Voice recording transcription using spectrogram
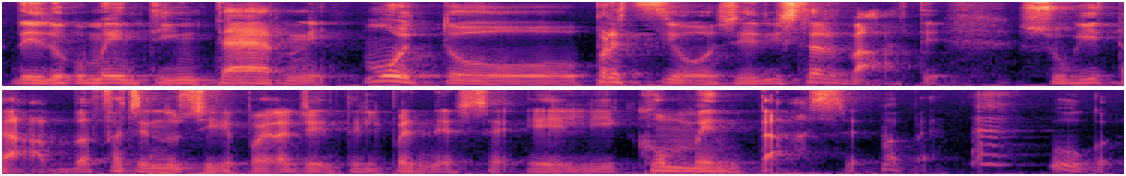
dei documenti interni molto preziosi, riservati su GitHub, facendo sì che poi la gente li prendesse e li commentasse. Vabbè, eh, Google.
